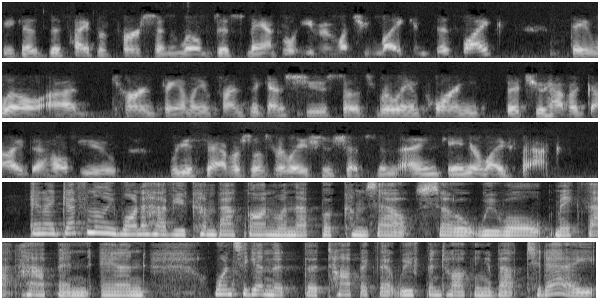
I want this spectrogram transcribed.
because this type of person will dismantle even what you like and dislike. They will uh, turn family and friends against you. So it's really important that you have a guide to help you reestablish those relationships and, and gain your life back. And I definitely want to have you come back on when that book comes out. So we will make that happen. And once again, the, the topic that we've been talking about today,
